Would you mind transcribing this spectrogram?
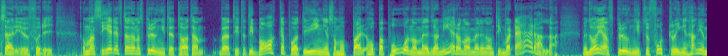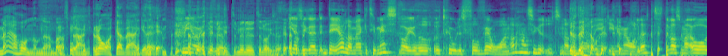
så här i eufori. Och man ser efter att han har sprungit ett tag att han börjar titta tillbaka på att det är ju ingen som hoppar, hoppar på honom eller drar ner honom eller någonting. Vart är alla? Men då har ju han sprungit så fort och ingen hann ju med honom när han bara sprang raka vägen hem. Men jag, Till 50 minuten också. jag tyckte att det jag lade märke till mest var ju hur otroligt förvånad han såg ut när den bollen gick in i målet. Det var som att, och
